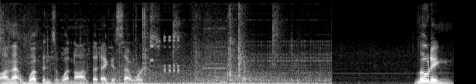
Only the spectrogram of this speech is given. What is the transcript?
On I'm at weapons and whatnot, but I guess that works. Loading.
